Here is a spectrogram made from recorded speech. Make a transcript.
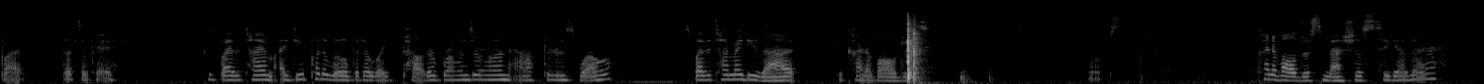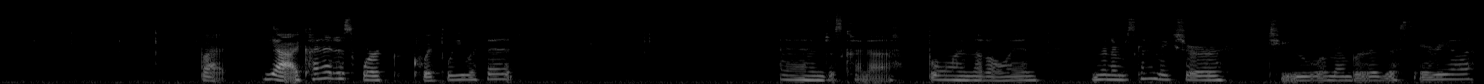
but that's okay. Because by the time I do put a little bit of like powder bronzer on after as well. So by the time I do that, it kind of all just, whoops, kind of all just meshes together. But yeah, I kind of just work quickly with it and just kind of blend that all in. And then I'm just going to make sure to remember this area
